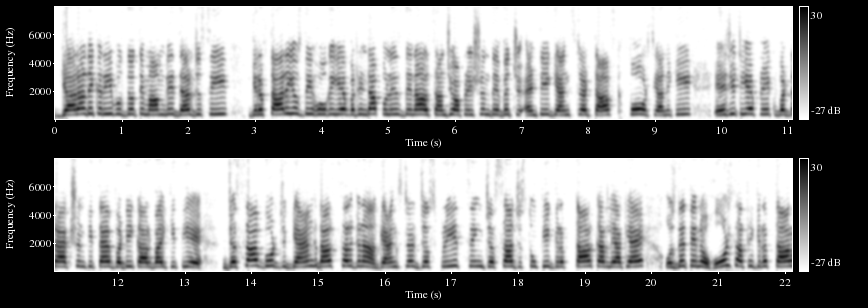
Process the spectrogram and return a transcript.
11 ਦੇ ਕਰੀਬ ਉਸ ਦੇ ਉੱਤੇ ਮਾਮਲੇ ਦਰਜ ਸੀ। ਗ੍ਰਿਫਤਾਰੀ ਉਸ ਦੀ ਹੋ ਗਈ ਹੈ। ਬਠਿੰਡਾ ਪੁਲਿਸ ਦੇ ਨਾਲ ਸਾਂਝੇ ਆਪਰੇਸ਼ਨ ਦੇ ਵਿੱਚ ਐਂਟੀ ਗੈਂਗਸਟਰ ਟਾਸਕ ਫੋਰਸ, ਯਾਨੀ ਕਿ ਏਜੀਟੀਐਫ ਨੇ ਇੱਕ ਵੱਡਾ ਐਕਸ਼ਨ ਕੀਤਾ ਹੈ, ਵੱਡੀ ਕਾਰਵਾਈ ਕੀਤੀ ਹੈ। ਜੱਸਾ ਬੁਰਜ ਗੈਂਗ ਦਾ ਸਰਗਨਾ ਗੈਂਗਸਟਰ ਜਸਪ੍ਰੀਤ ਸਿੰਘ ਜੱਸਾ, ਜਿਸ ਨੂੰ ਕਿ ਗ੍ਰਿਫਤਾਰ ਕਰ ਲਿਆ ਗਿਆ ਹੈ। ਉਸ ਦੇ ਤਿੰਨ ਹੋਰ ਸਾਥੀ ਗ੍ਰਿਫਤਾਰ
